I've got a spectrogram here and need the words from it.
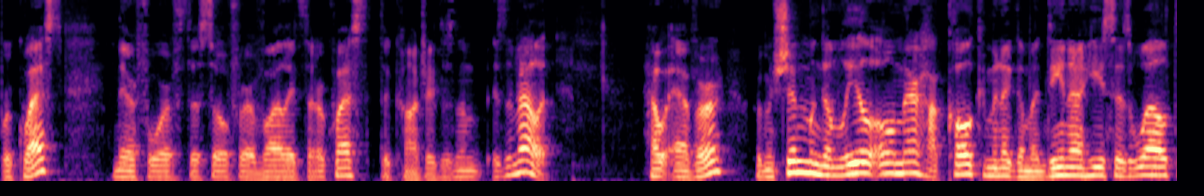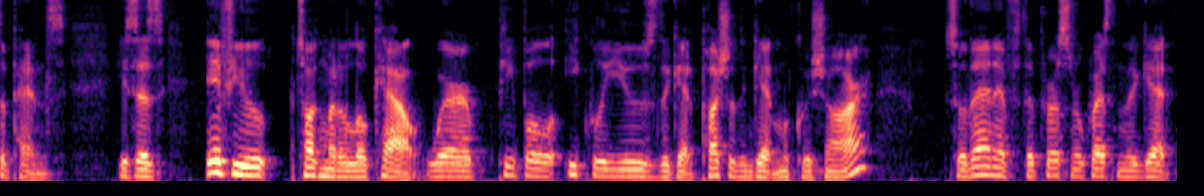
request. And therefore, if the sofer violates that request, the contract isn't, isn't valid. However, Rabbi Shimon Gamliel Omer Hakol Kamina Gamadina, he says, well, it depends. He says, if you are talking about a locale where people equally use the get pasha and get mukushar, so then if the person requesting the get,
